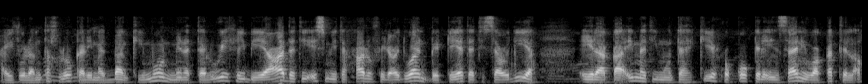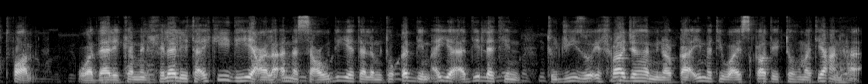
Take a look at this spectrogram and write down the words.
حيث لم تخلو كلمة بان كيمون من التلويح بإعادة اسم تحالف العدوان بقيادة السعودية إلى قائمة منتهكي حقوق الإنسان وقتل الأطفال. وذلك من خلال تأكيده على أن السعودية لم تقدم أي أدلة تجيز إخراجها من القائمة وإسقاط التهمة عنها.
